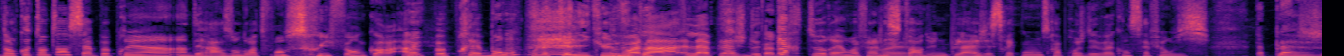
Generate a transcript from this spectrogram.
Dans le Cotentin, c'est à peu près un, un des rares endroits de France où il fait encore à peu près bon. Ou la canicule. Voilà, la plage de. Carteret. On va faire Ouais. l'histoire d'une plage. Et c'est vrai qu'on se rapproche des vacances, ça fait envie. La plage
